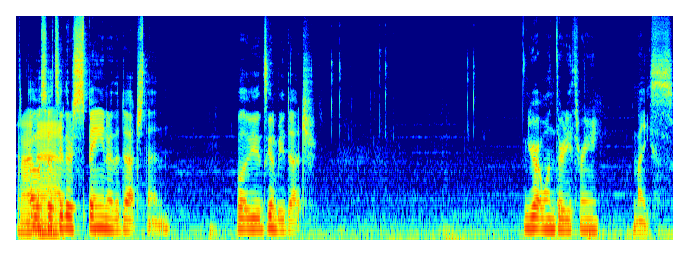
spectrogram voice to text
and I'm oh, so it's either Spain or the Dutch then. Well, it's gonna be Dutch. You're at 133. Nice.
